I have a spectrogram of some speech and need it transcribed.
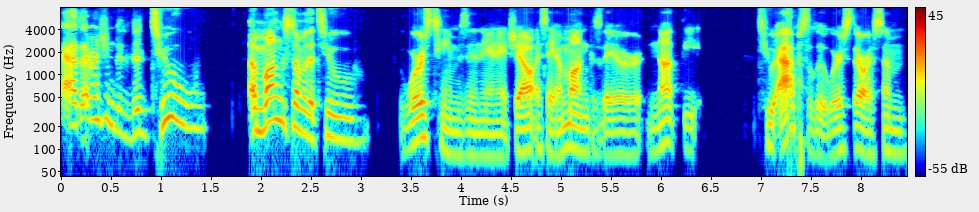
as I mentioned, the two among some of the two worst teams in the NHL. I say among because they are not the two absolute worst. There are some.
